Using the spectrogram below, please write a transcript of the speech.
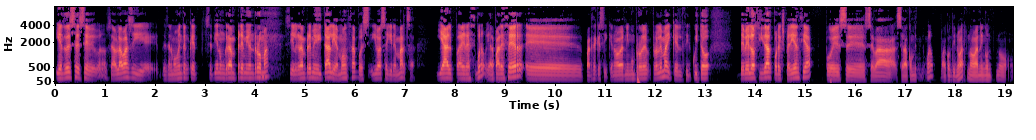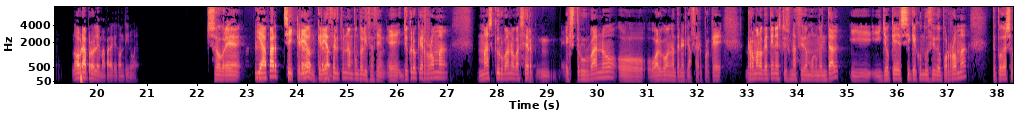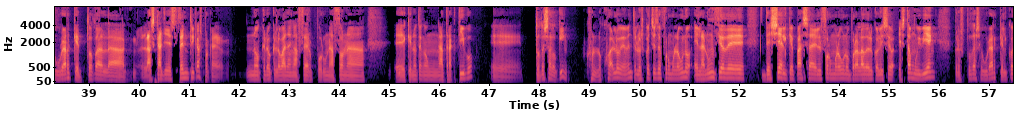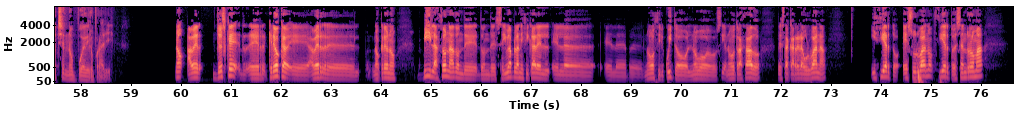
y entonces se, bueno, se hablaba si eh, desde el momento en que se tiene un Gran Premio en Roma, si el Gran Premio de Italia en Monza, pues iba a seguir en marcha. Y al, bueno, y al parecer, parece que sí, que no va a haber ningún problema y que el circuito de velocidad por experiencia, pues eh, se va, se va bueno, va a continuar. No, va ningún, no, no habrá problema para que continúe. Sobre. Y aparte, Sí, quería, Perdón, quería perdón. hacerte una puntualización. Eh, yo creo que Roma, más que urbano, va a ser mm, extraurbano o, o algo van a tener que hacer. Porque Roma lo que tiene es que es una ciudad monumental y, y yo que sí que he conducido por Roma, te puedo asegurar que todas la- las calles céntricas, porque no creo que lo vayan a hacer por una zona eh, que no tenga un atractivo, eh, todo es adoquín. Con lo cual, obviamente, los coches de Fórmula 1, el anuncio de, Shell que pasa el Fórmula 1 por al lado del Coliseo está muy bien, pero os puedo asegurar que el coche no puede ir por allí. No, a ver, yo es que eh, creo que, eh, a ver, no creo, no. Vi la zona donde, donde se iba a planificar el, el, el nuevo circuito, el nuevo, sí, el nuevo trazado de esta carrera urbana. Y cierto, es urbano, cierto, es en Roma,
